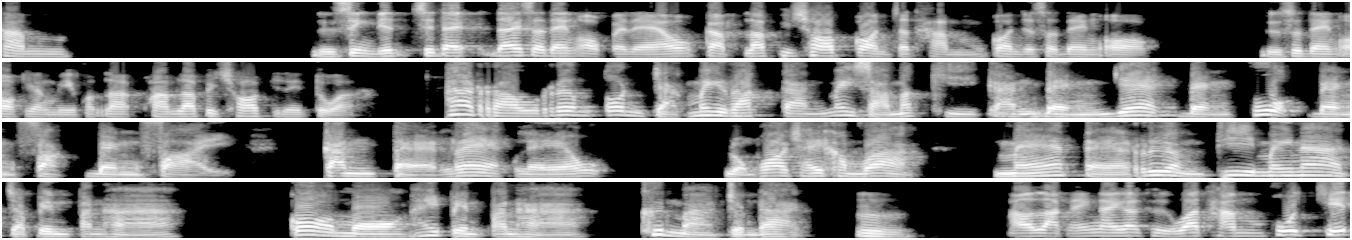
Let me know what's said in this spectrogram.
ทำหรือสิ่งที่ได้ได้แสดงออกไปแล้ว กับรับผิดชอบก่อนจะทำก่อนจะแสดงออก หรือแสดงออกอย่างมีความรับความรับผิดชอบอยู่ในตัว ถ้าเราเริ่มต้นจากไม่รักกันไม่สามัคคีกันอืมแบ่งแยกแบ่งพวก แบ่งฝัก แบ่งฝ่าย กันแต่แรกแล้ว หลวงพ่อใช้คำว่า แม้แต่เรื่องที่ไม่น่าจะเป็นปัญหา ก็มองให้เป็นปัญหาขึ้นมาจนได้ อืม เอาหลักง่ายๆก็คือว่าทำพูดคิด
